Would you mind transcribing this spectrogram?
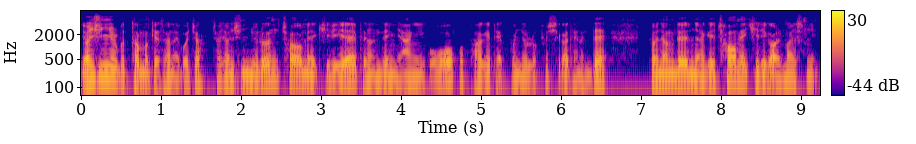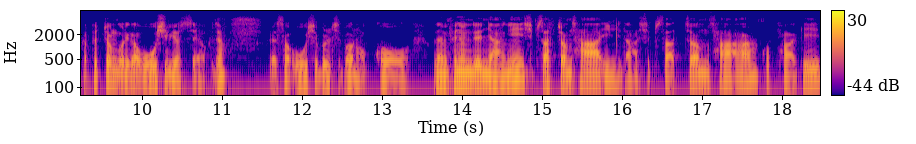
연신율부터 한번 계산해 보죠. 자, 연신율은 처음의 길이에 변형된 양이고 곱하기 백분율로 표시가 되는데 변형된 약이 처음의 길이가 얼마였습니까? 표점거리가 50이었어요. 그죠? 그래서 50을 집어넣고 그 다음에 변형된 양이 14.4입니다. 14.4 곱하기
